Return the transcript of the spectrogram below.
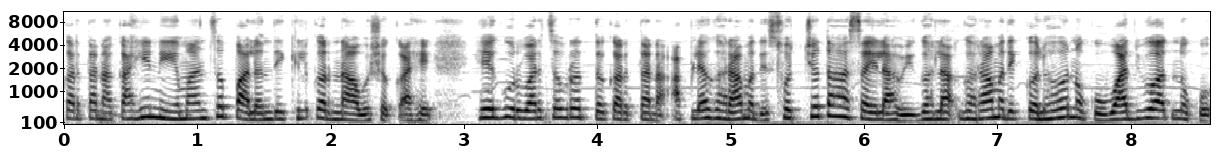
करताना काही नियमांचं पालन देखील करणं आवश्यक आहे. हे गुरुवारचं व्रत करताना आपल्या घरामध्ये स्वच्छता असायला हवी. घरा घरामध्ये कलह नको वादविवाद नको.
